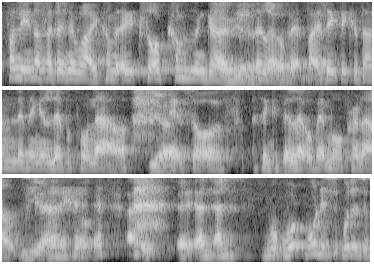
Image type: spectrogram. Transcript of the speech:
funnily enough, I don't know why it, come, it sort of comes and goes Yeah, a little yeah, bit, but I think because I'm living in Liverpool now, Yeah. it's sort of I think a bit, a little bit more pronounced. Yeah, well, uh, and and what what is what is a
